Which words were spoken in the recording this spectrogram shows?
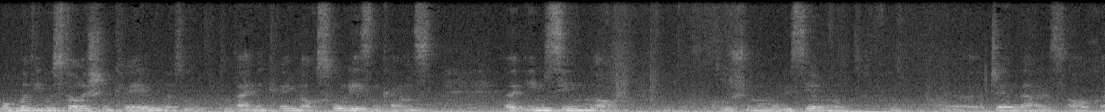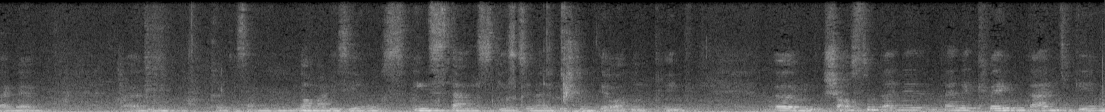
ob man die historischen Quellen, also du deine Quellen auch so lesen kannst, äh, im Sinn auch Social Normalisierung und, und äh, Gender als auch eine, ähm, könnte sagen, Normalisierungsinstanz, die uns in eine bestimmte Ordnung bringt. Ähm, schaust du deine, deine Quellen dahingehend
